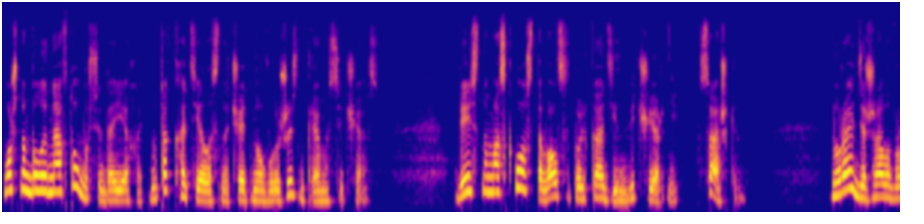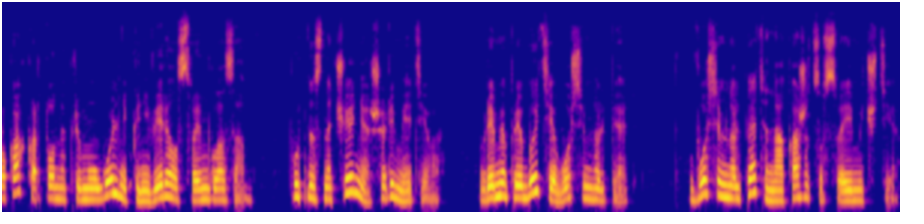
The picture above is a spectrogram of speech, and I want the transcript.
Можно было и на автобусе доехать, но так хотелось начать новую жизнь прямо сейчас. Рейс на Москву оставался только один, вечерний, Сашкин. Нурай держала в руках картонный прямоугольник и не верила своим глазам. Путь назначения – Шереметьево. Время прибытия 8.05. В 8.05 она окажется в своей мечте.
